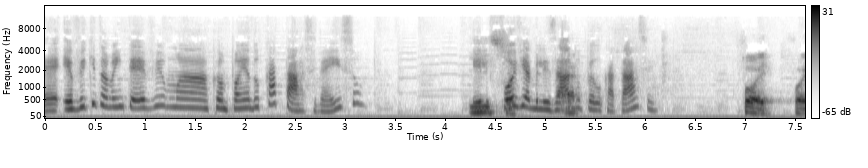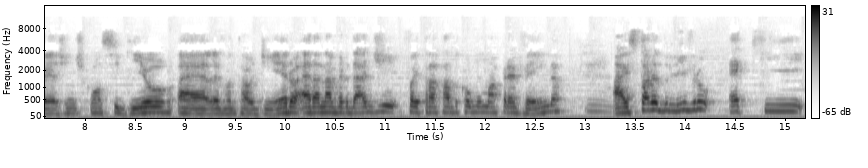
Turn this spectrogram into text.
é, eu vi que também teve uma campanha do Catarse, não é isso? Ele Isso. foi viabilizado É. pelo Catarse? Foi, foi. A gente conseguiu é, levantar o dinheiro. Era, na verdade, foi tratado como uma pré-venda. A história do livro é que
